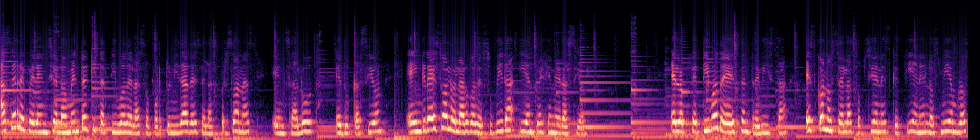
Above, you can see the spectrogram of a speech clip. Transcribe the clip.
hace referencia al aumento equitativo de las oportunidades de las personas en salud, educación e ingreso a lo largo de su vida y entre generación. El objetivo de esta entrevista es conocer las opciones que tienen los miembros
